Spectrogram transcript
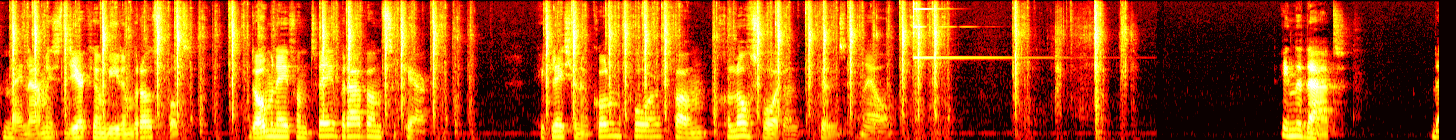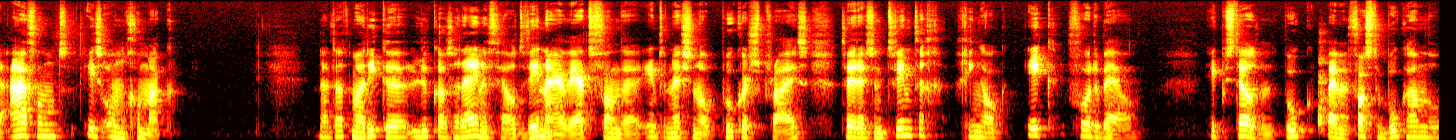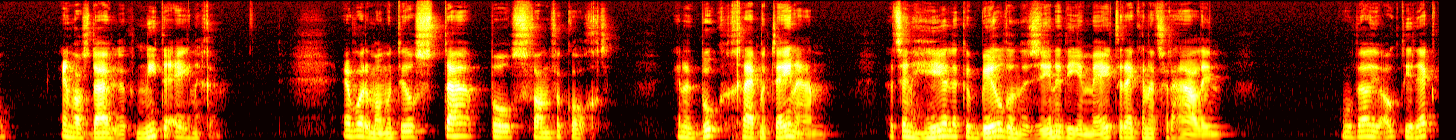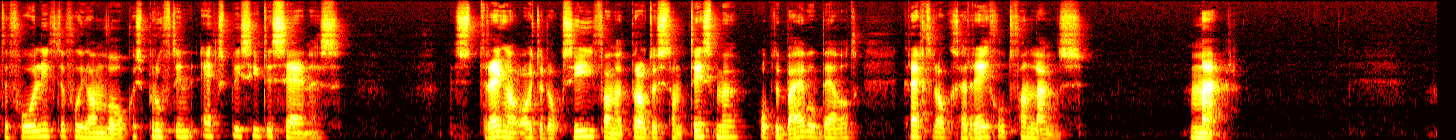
Mijn naam is Dirk-Jan Bierenbroodspot, dominee van Twee Brabantse Kerk. Ik lees je een column voor van geloofswoorden.nl. Inderdaad, de avond is ongemak. Nadat Marieke Lucas Rijneveld winnaar werd van de International Bookers Prize 2020, ging ook ik voor de bijl. Ik bestelde een boek bij mijn vaste boekhandel en was duidelijk niet de enige. Er worden momenteel stapels van verkocht. En het boek grijpt meteen aan. Het zijn heerlijke beeldende zinnen die je meetrekken het verhaal in. Hoewel je ook direct de voorliefde voor Jan Wolkers proeft in expliciete scènes. De strenge orthodoxie van het protestantisme op de Bijbelbelt krijgt er ook geregeld van langs. Maar.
